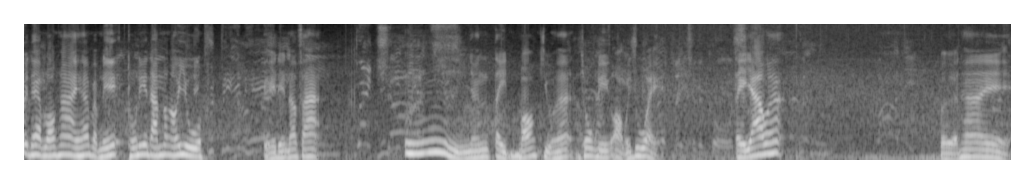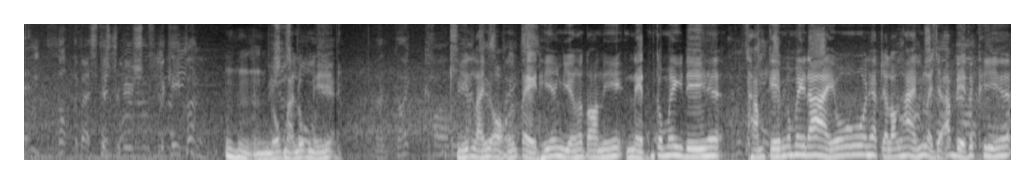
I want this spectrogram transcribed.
ยแทบร้องไห้ครับแบบนี้โทนี่ดำต้องเอาให้อยู่ เอเดนอัลซาอืมยังติดบล็อกอยู่ฮะ โชคดีออกไปด้วย เตะยาวฮะ เปิดให้ยกมาลูกนี้คีดไหลไม่ออกตั้งเตะที่ย่างเดียวครับตอนนี้ เน็ตก็ไม่ดีฮะ ทำเกมก็ไม่ได้ โอ้แทบจะร้องไห้เมื่อไหร่จะอัปเดตสักทีฮะ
